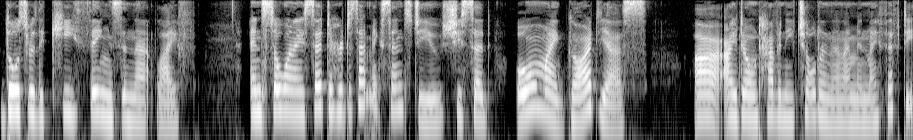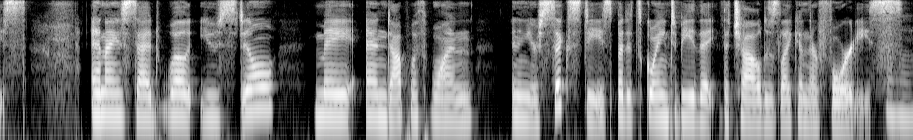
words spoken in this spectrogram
those were the key things in that life. And so when I said to her, "Does that make sense to you?" she said, "Oh my God, yes. Uh, I don't have any children, and I'm in my fifties. And I said, Well, you still may end up with one in your 60s, but it's going to be that the child is like in their 40s. Mm-hmm.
